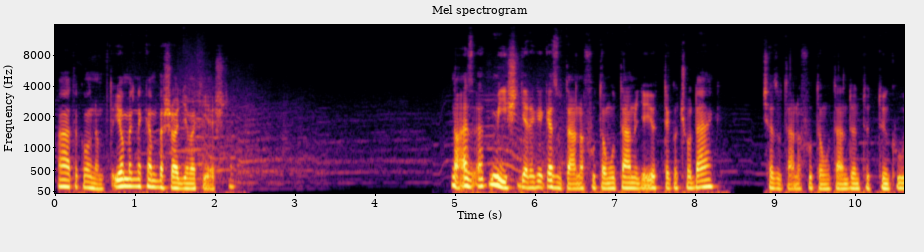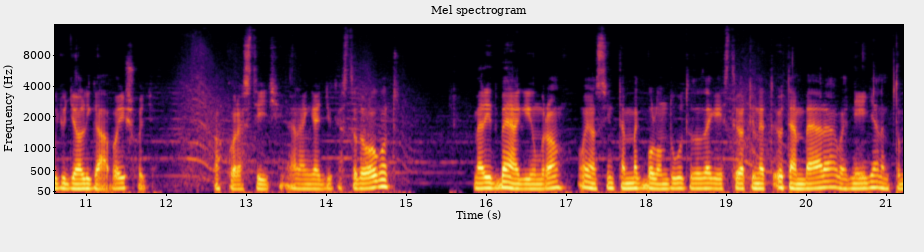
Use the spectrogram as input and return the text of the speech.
Hát akkor nem. Ja, meg nekem be se adja, meg kiestem. Na, ez, hát mi is gyerekek, ezután a futam után ugye jöttek a csodák, és ezután a futam után döntöttünk úgy ugye a ligába is, hogy akkor ezt így elengedjük ezt a dolgot. Mert itt Belgiumra olyan szinten megbolondult ez az egész történet öt emberrel, vagy négyen, nem tudom,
